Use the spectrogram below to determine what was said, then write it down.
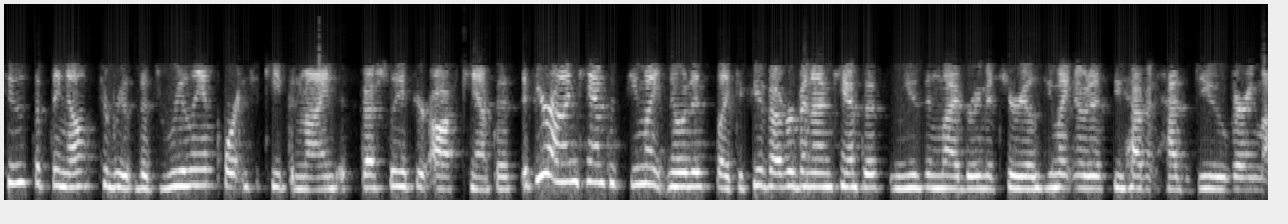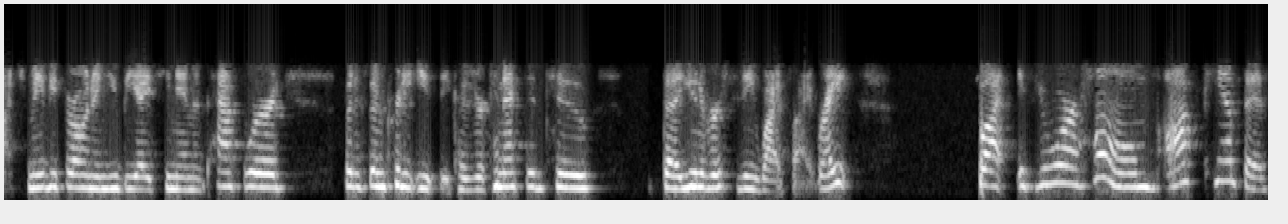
to something else to re that's really important to keep in mind, especially if you're off campus. If you're on campus, you might notice, like if you've ever been on campus and using library materials, you might notice you haven't had to do very much. Maybe throw in a UBIT name and password, but it's been pretty easy because you're connected to the university Wi-Fi, right? But if you're home off campus,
